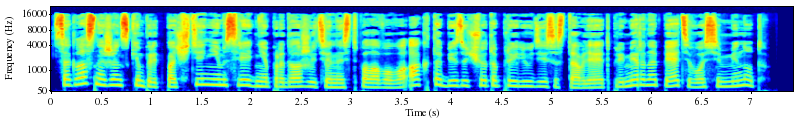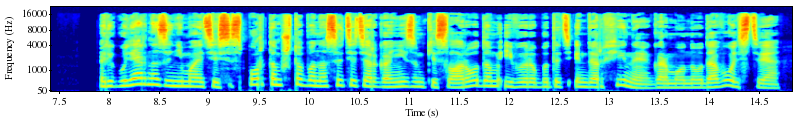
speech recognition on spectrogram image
Согласно женским предпочтениям, средняя продолжительность полового акта без учета прелюдий составляет примерно 5-8 минут. Регулярно занимайтесь спортом, чтобы насытить организм кислородом и выработать эндорфины, гормоны удовольствия –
